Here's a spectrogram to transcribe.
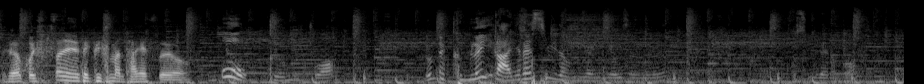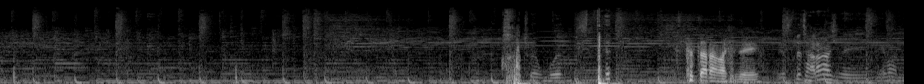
그래갖고 14년 인생 배신만 당했어요. 오! 금, 좋아. 여러분들 금레이가 아니라 했습니다, 분명히 여기서는. 좋습니다, 이런 거. 아, 저 형 뭐야? 스탯? 스탯 자랑하시네. 스탯 자랑하시네. 해봤네.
